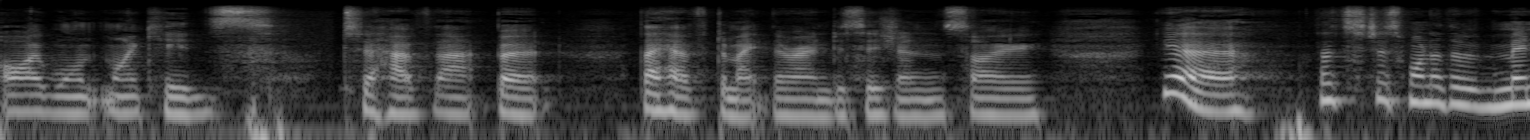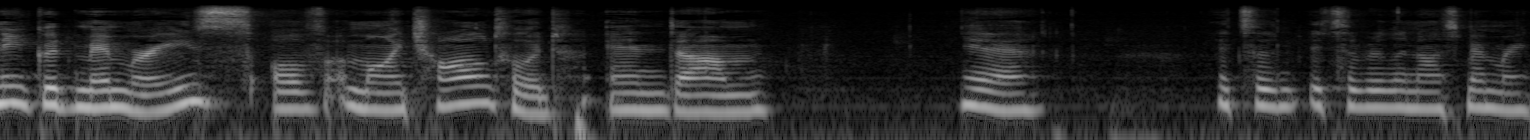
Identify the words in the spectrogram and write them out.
I want my kids to have that? But they have to make their own decisions. So, yeah, that's just one of the many good memories of my childhood. And, um, yeah, it's a it's a really nice memory.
